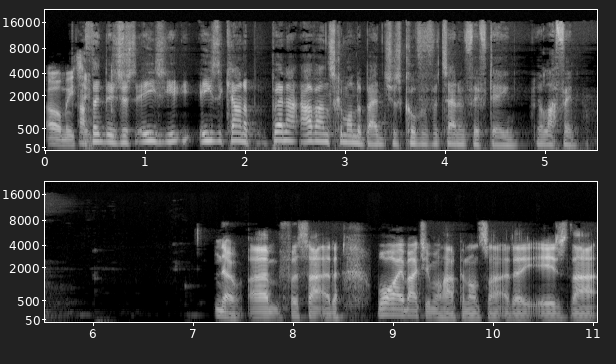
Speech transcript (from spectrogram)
Oh, me too. I think there's just he's he's the kind of Ben Avans come on the bench as cover for ten and fifteen. You're laughing. No, um, for Saturday. What I imagine will happen on Saturday is that,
